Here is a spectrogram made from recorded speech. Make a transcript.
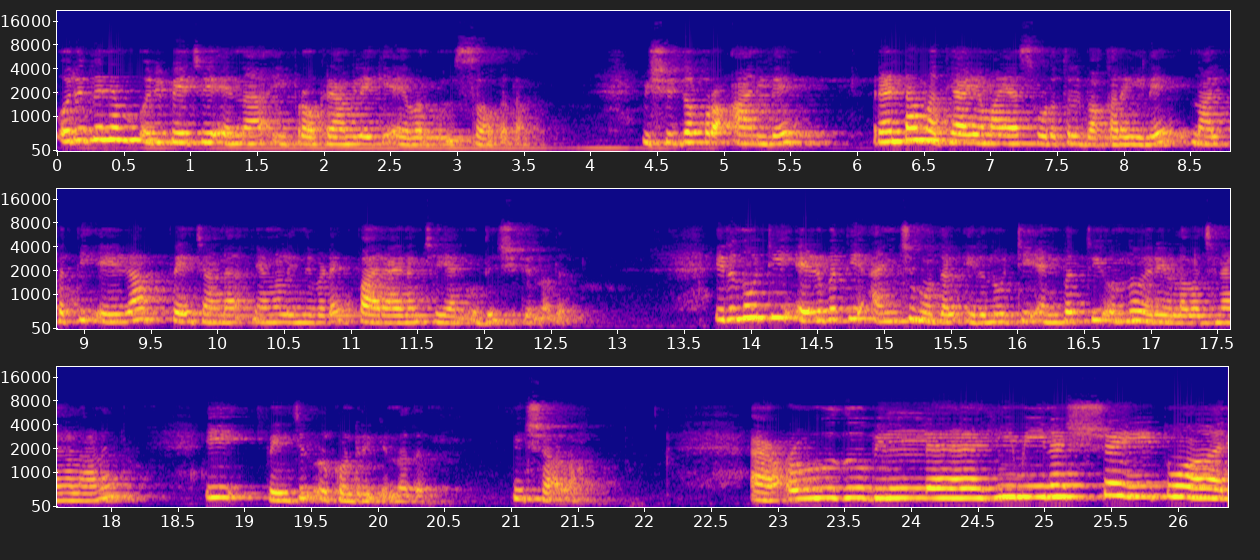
ഒരു ദിനം ഒരു പേജ് എന്ന ഈ പ്രോഗ്രാമിലേക്ക് ഏവർക്കും സ്വാഗതം വിശുദ്ധ ഖുർആാനിലെ രണ്ടാം അധ്യായമായ സൂറത്തുൽ ബക്കറയിലെ നാൽപ്പത്തി ഏഴാം പേജാണ് ഞങ്ങൾ ഇന്നിവിടെ പാരായണം ചെയ്യാൻ ഉദ്ദേശിക്കുന്നത് ഇരുന്നൂറ്റി എഴുപത്തി അഞ്ച് മുതൽ ഇരുന്നൂറ്റി എൺപത്തി ഒന്ന് വരെയുള്ള വചനങ്ങളാണ് ഈ പേജിൽ ഉൾക്കൊണ്ടിരിക്കുന്നത് ഇൻഷാല്ലാ أعوذ بالله من الشيطان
